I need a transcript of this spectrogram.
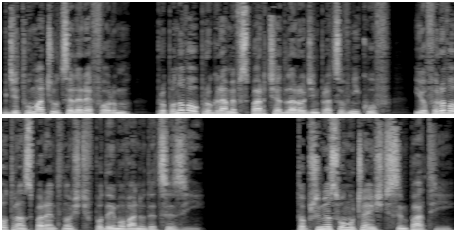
gdzie tłumaczył cele reform, proponował programy wsparcia dla rodzin pracowników i oferował transparentność w podejmowaniu decyzji. To przyniosło mu część sympatii,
